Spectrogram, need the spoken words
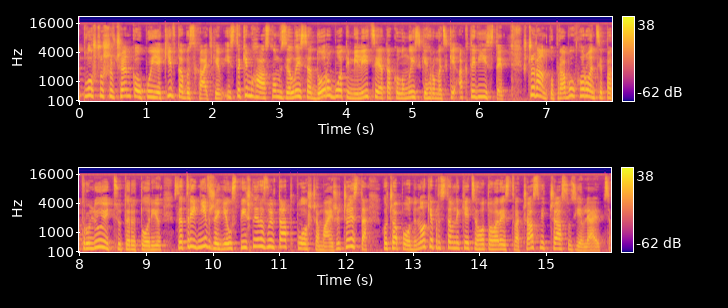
площу Шевченка у пояків та безхатьків із таким гаслом взялися до роботи міліція та коломийські громадські активісти. Щоранку правоохоронці патрулюють цю територію. За три дні вже є успішний результат. Площа майже чиста. Хоча поодинокі представники цього товариства час від часу з'являються.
